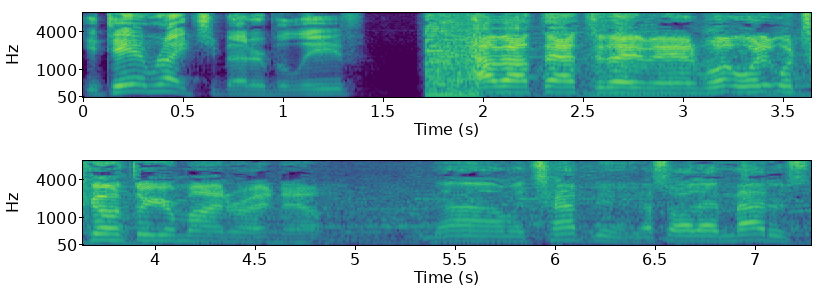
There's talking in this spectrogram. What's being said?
you damn right you better believe. How about that today, man? What, what, what's going through your mind right now? Man, I'm a champion. That's all that matters.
